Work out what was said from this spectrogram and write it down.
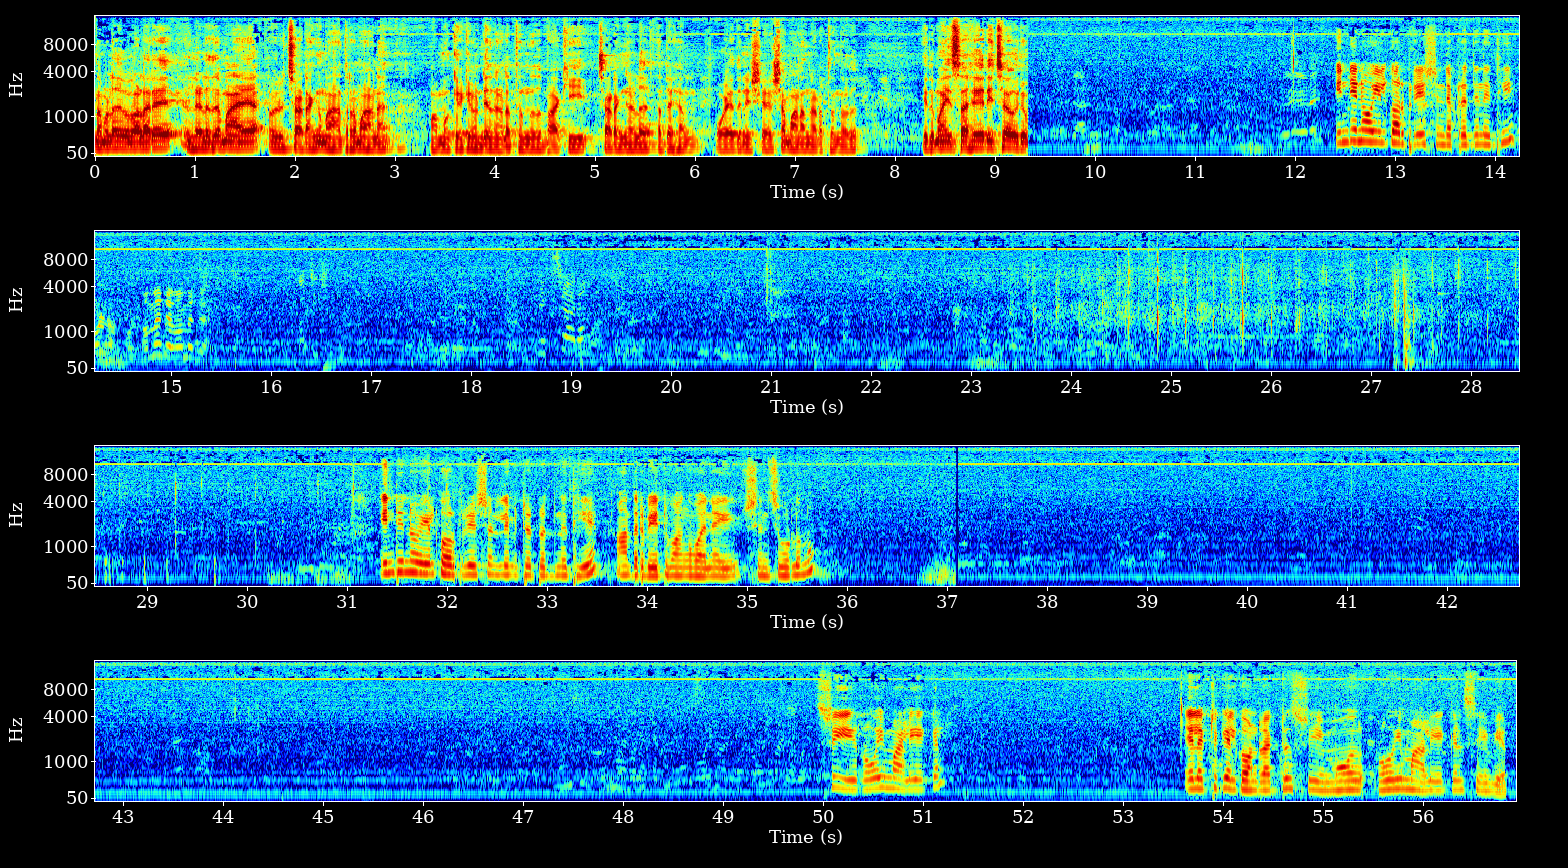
നമ്മൾ വളരെ ലളിതമായ ഒരു ചടങ്ങ് മാത്രമാണ് മമ്മൂക്കയ്ക്ക് വേണ്ടി നടത്തുന്നത്. ബാക്കി ചടങ്ങുകൾ അദ്ദേഹം പോയതിന് ശേഷമാണ് നടത്തുന്നത്. ഇതുമായി സഹകരിച്ച ഒരു ഇന്ത്യൻ ഓയിൽ കോർപ്പറേഷന്റെ പ്രതിനിധി ഇന്ത്യൻ ഓയിൽ കോർപ്പറേഷൻ ലിമിറ്റഡ് പ്രതിനിധിയെ ആദരവേറ്റ് വാങ്ങുവാനായി ക്ഷണിച്ചുകൊള്ളുന്നു ശ്രീ റോയ് മാളിയേക്കൽ ഇലക്ട്രിക്കൽ കോൺട്രാക്ടർ ശ്രീ മോ Roy Maliyekkal Xavier.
